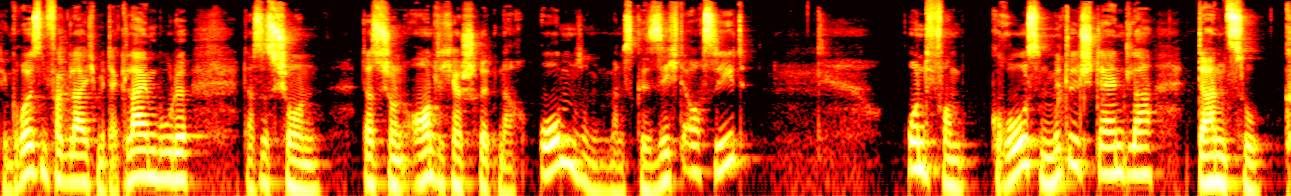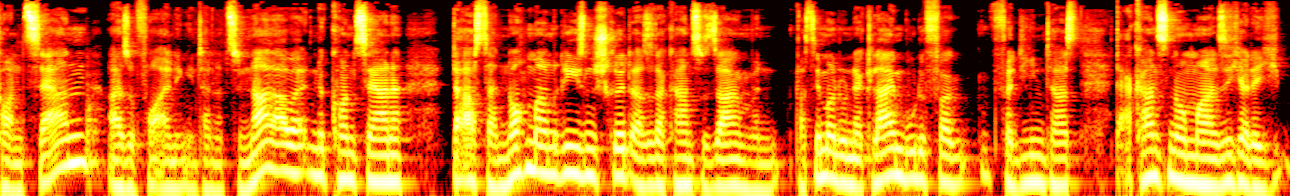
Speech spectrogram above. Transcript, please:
den Größenvergleich mit der kleinen Bude. Das ist schon, das ist schon ein ordentlicher Schritt nach oben, damit man das Gesicht auch sieht und vom großen Mittelständler dann zu Konzernen, also vor allen Dingen international arbeitende Konzerne. Da ist dann nochmal ein Riesenschritt. Also da kannst du sagen, wenn, was immer du in der Kleinbude ver verdient hast, da kannst du nochmal sicherlich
